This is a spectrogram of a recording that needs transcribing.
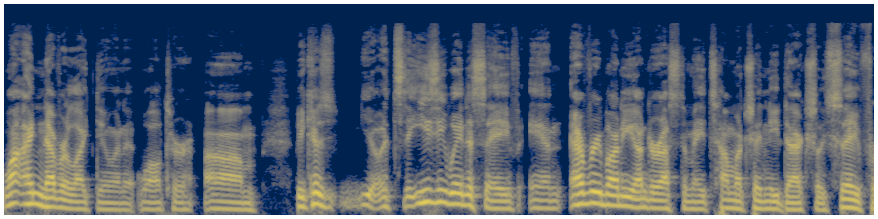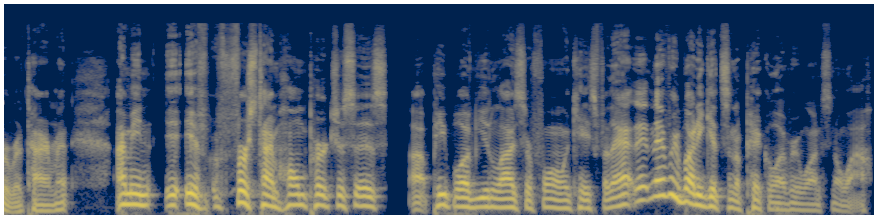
Well, I never like doing it, Walter, um, because you know it's the easy way to save, and everybody underestimates how much they need to actually save for retirement. I mean, if first-time home purchases, uh, people have utilized their 401ks for that, and everybody gets in a pickle every once in a while.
